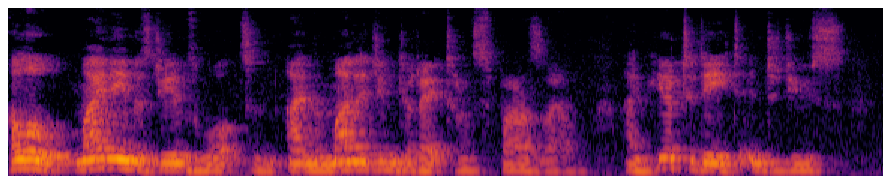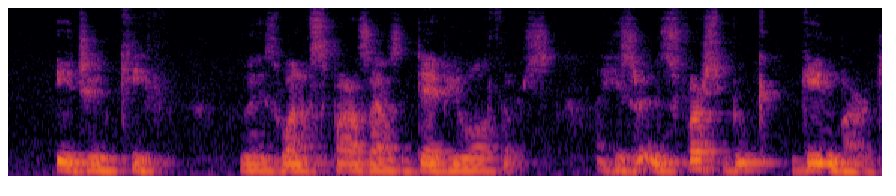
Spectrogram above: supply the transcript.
Hello, my name is James Watson. I'm the Managing Director of Sparsile. I'm here today to introduce Adrian Keefe, who is one of Sparsile's debut authors. He's written his first book, Gamebird,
